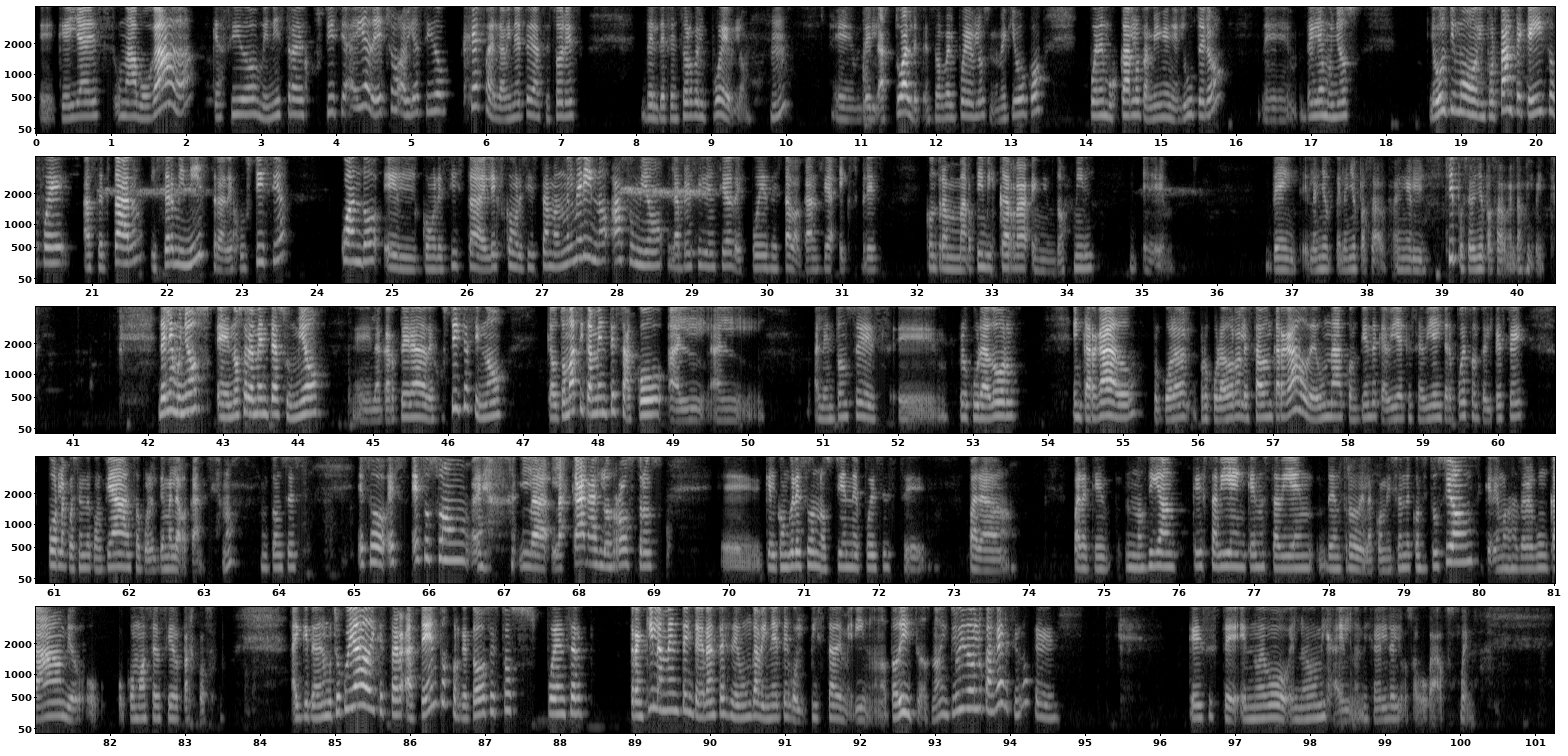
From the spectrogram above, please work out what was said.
eh, que ella es una abogada que ha sido ministra de Justicia. Ella, de hecho, había sido jefa del gabinete de asesores del defensor del pueblo, eh, del actual defensor del pueblo, si no me equivoco. Pueden buscarlo también en el útero. Eh, Delia Muñoz, lo último importante que hizo fue aceptar y ser ministra de Justicia cuando el congresista, el ex congresista Manuel Merino asumió la presidencia después de esta vacancia express contra Martín Vizcarra en el 2020, el año, el año pasado, en el, sí, pues el año pasado, en el 2020. Delia Muñoz eh, no solamente asumió eh, la cartera de justicia, sino que automáticamente sacó al al entonces eh, procurador encargado, procurador, procurador del Estado encargado de una contienda que, había, que se había interpuesto ante el TC por la cuestión de confianza o por el tema de la vacancia, ¿no? Entonces, eso es, esos son eh, las caras, los rostros eh, que el Congreso nos tiene, pues, este, para, para que nos digan qué está bien, qué no está bien dentro de la Comisión de Constitución, si queremos hacer algún cambio o, cómo hacer ciertas cosas. Hay que tener mucho cuidado, hay que estar atentos porque todos estos pueden ser tranquilamente integrantes de un gabinete golpista de Merino, ¿no? Toditos, ¿no? Incluido Lucas Gersi, ¿no? Que, que es este, el nuevo, el nuevo Mijael, ¿no? Mijael de los abogados. Bueno.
